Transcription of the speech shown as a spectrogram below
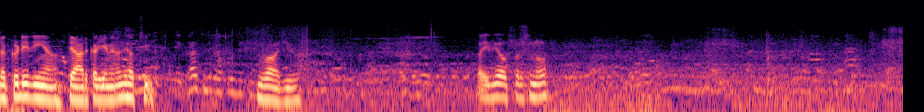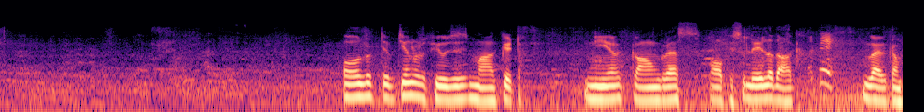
ਲੱਕੜੀ ਦੀਆਂ ਤਿਆਰ ਕਰੀਏ ਇਹਨਾਂ ਦੇ ਹੱਥੀ ਵਾਹ ਜੀ ਵਾਹ ਭਾਈ ਵੀ ਆਫਰ ਸੁਣੋ All the Tibetan refugees market near Congress office Leh Ladakh. Welcome.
